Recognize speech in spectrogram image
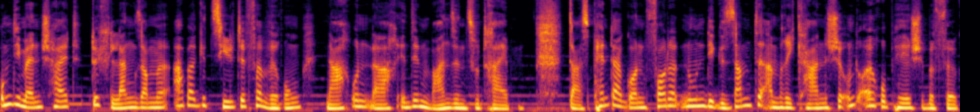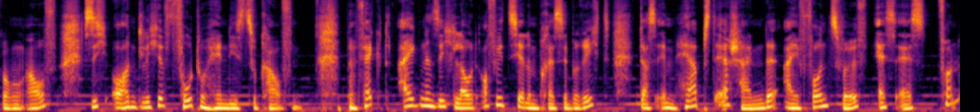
um die Menschheit durch langsame, aber gezielte Verwirrung nach und nach in den Wahnsinn zu treiben. Das Pentagon fordert nun die gesamte amerikanische und europäische Bevölkerung auf, sich ordentliche Fotohandys zu kaufen. Perfekt eignen sich laut offiziellem Pressebericht das im Herbst erscheinende iPhone 12 SS von.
